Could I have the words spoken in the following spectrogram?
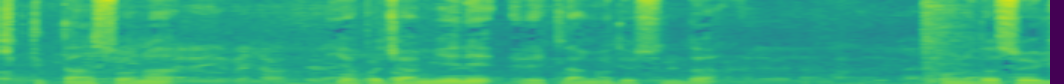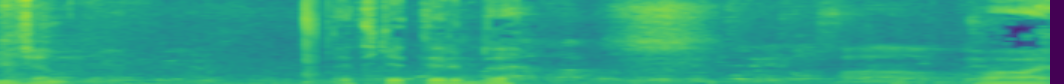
çıktıktan sonra yapacağım yeni reklam videosunda onu da söyleyeceğim. Etiketlerim de. Vay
